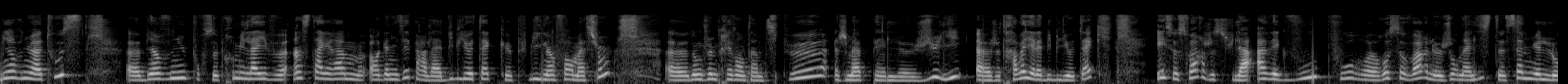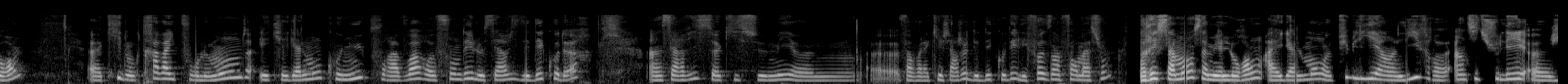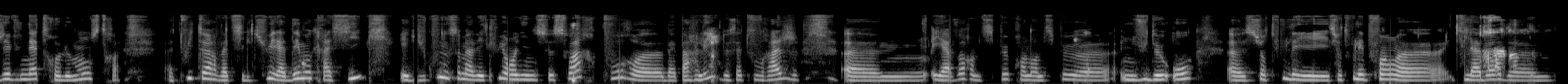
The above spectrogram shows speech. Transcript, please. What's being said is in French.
Bienvenue à tous, euh, bienvenue pour ce premier live Instagram organisé par la Bibliothèque publique d'information. Euh, donc je me présente un petit peu, je m'appelle Julie, euh, je travaille à la bibliothèque. Et ce soir je suis là avec vous pour recevoir le journaliste Samuel Laurent qui donc travaille pour Le Monde et qui est également connu pour avoir fondé le service des décodeurs un service qui se met, euh, euh, enfin voilà, qui est chargé de décoder les fausses informations. Récemment, Samuel Laurent a également euh, publié un livre intitulé J'ai vu naître le monstre. Twitter va-t-il tuer la démocratie? Et du coup, nous sommes avec lui en ligne ce soir pour bah, parler de cet ouvrage et avoir un petit peu, prendre un petit peu une vue de haut sur tous les sur les points qu'il aborde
